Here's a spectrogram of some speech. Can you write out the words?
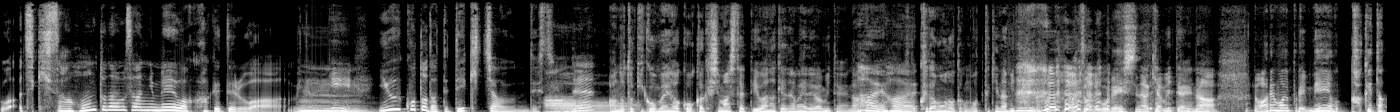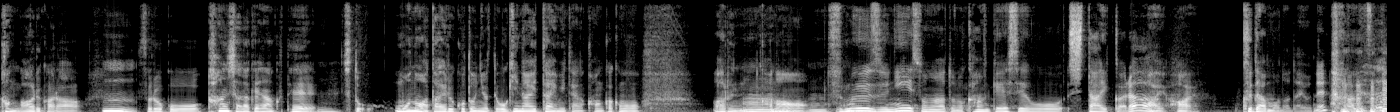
うわ、チキさん、本当ナムさんに迷惑かけてるわ、みたいに言うことだってできちゃうんですよね。あの時ご迷惑おかけしましたって言わなきゃダメだよみたいな。はいはい果物とか持ってきなみたいな。後でお礼しなきゃみたいな。あれもやっぱり迷惑かけた感があるから、うん。それをこう、感謝だけじゃなくて、うんちょっと物を与えることによって補いたいみたいな感覚もあるんかな、うんうんスムーズにその後の関係性をしたいから、はいはい。果物だよね。まあ別に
